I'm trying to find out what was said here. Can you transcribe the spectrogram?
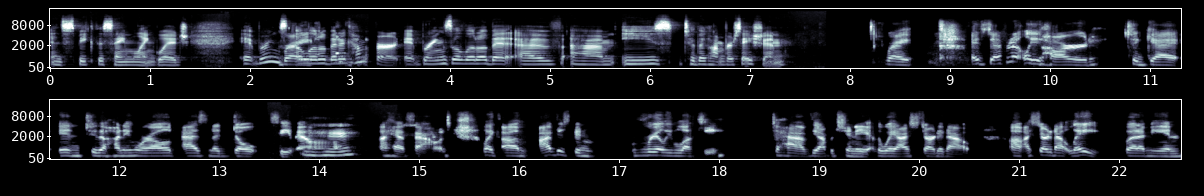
and speak the same language. It brings right. a little bit of comfort. It brings a little bit of um, ease to the conversation. Right. It's definitely hard to get into the hunting world as an adult female. Mm-hmm. I have found like um, I've just been really lucky to have the opportunity the way I started out. Uh, I started out late, but I mean,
